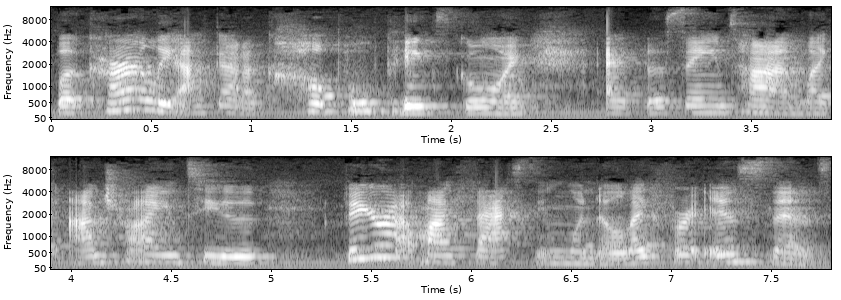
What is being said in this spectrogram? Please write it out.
but currently i've got a couple things going at the same time. Like i'm trying to figure out my fasting window like for instance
